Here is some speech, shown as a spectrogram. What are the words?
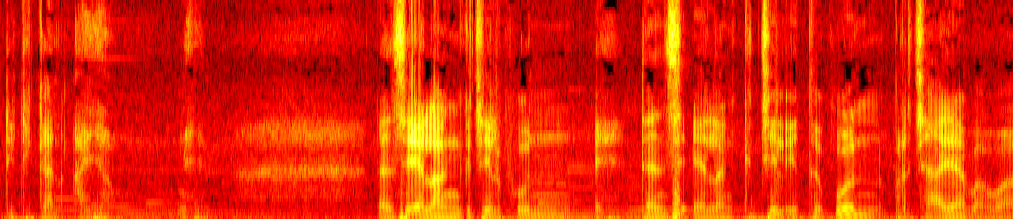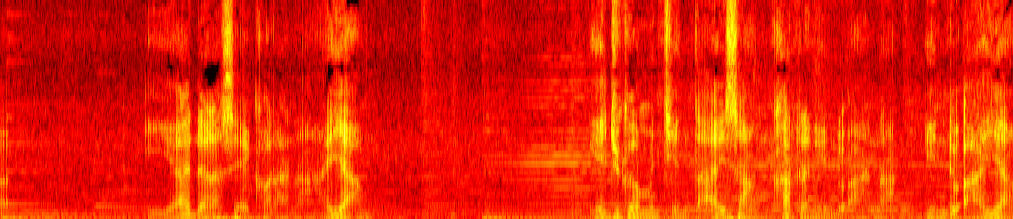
didikan ayam dan si elang kecil pun eh dan si elang kecil itu pun percaya bahwa ia adalah seekor anak ayam ia juga mencintai sangkar dan induk anak induk ayam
